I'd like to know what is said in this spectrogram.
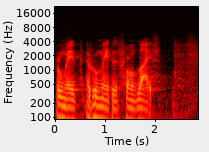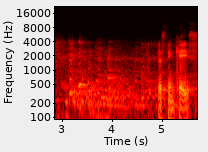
Roommate, a roommate is a form of life. Just in case.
